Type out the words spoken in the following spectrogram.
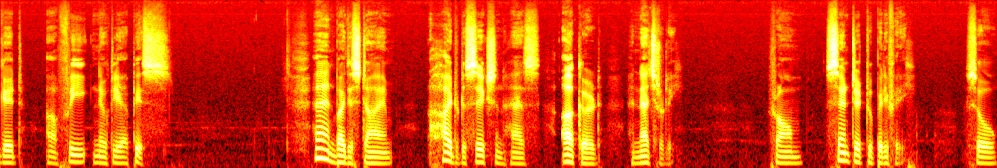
get a free nuclear piece. And by this time hydrodissection has occurred naturally from center to periphery. So,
